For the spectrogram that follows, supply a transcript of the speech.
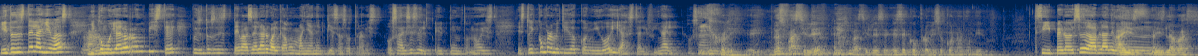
Y entonces te la llevas, y Ajá. como ya lo rompiste, pues entonces te vas de largo al cabo, mañana empiezas otra vez. O sea, ese es el, el punto, ¿no? Es, estoy comprometido conmigo y hasta el final. O sea, Híjole, eh, no es fácil, ¿eh? No es fácil ese, ese compromiso con uno mismo. sí, pero eso habla de un... Ahí es, ahí es la base.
